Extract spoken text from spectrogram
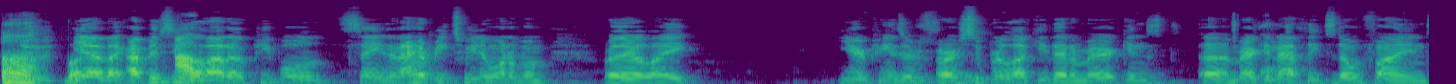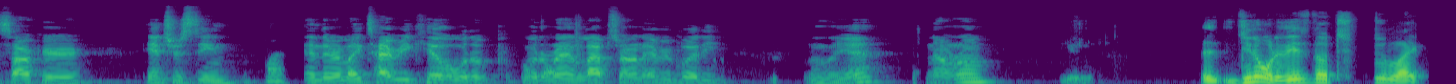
Dude, but yeah, like I've been seeing a lot know. of people saying, and I had retweeted one of them where they're like, Europeans are, are super lucky that Americans, uh, American athletes don't find soccer interesting, and they're like Tyreek Hill would have would have ran laps around everybody. I was like, yeah, not wrong. You know what it is though too. Like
